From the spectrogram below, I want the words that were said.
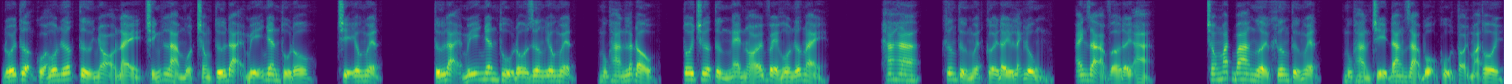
Đối tượng của hôn ước từ nhỏ này chính là một trong tứ đại mỹ nhân thủ đô chị yêu nguyện tứ đại mỹ nhân thủ đô dương yêu nguyện mục hàn lắc đầu tôi chưa từng nghe nói về hôn ước này. Ha ha khương tử Nguyệt cười đầy lạnh lùng anh giả vờ đầy à? Trong mắt ba người khương tử Nguyệt, mục hàn chỉ đang giả bộ cụ tỏi mà thôi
